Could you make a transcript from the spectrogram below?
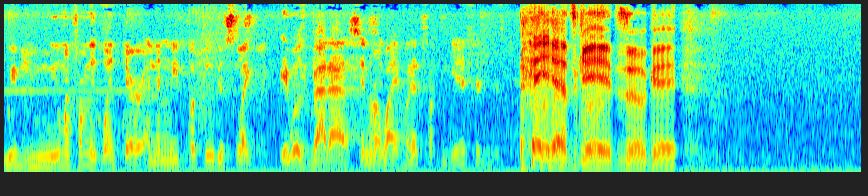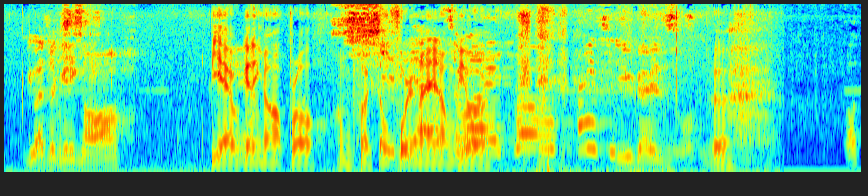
we, me and my family went there, and then we fucking just like, it was badass in real life, but it's fucking gay as shit. yeah, it's gay. It's so gay. You guys are getting off. Yeah, we're getting off, bro. I'm playing some Shitty Fortnite on VR. ride, bro. You guys. Ugh. Fuck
